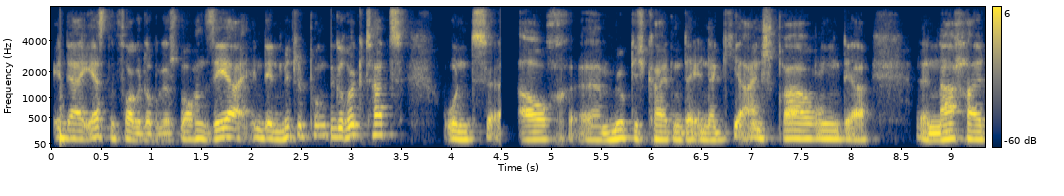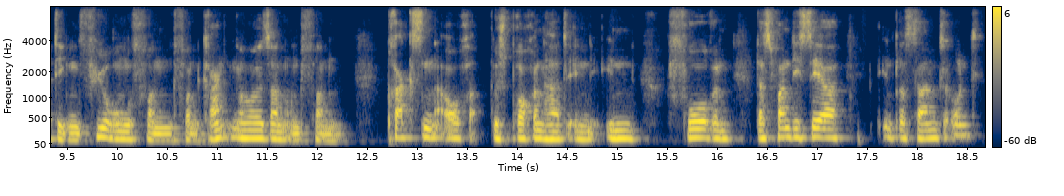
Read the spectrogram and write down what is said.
in der ersten Folge darüber gesprochen, sehr in den Mittelpunkt gerückt hat und äh, auch äh, Möglichkeiten der Energieeinsparung, der äh, nachhaltigen Führung von, von Krankenhäusern und von Praxen auch besprochen hat in, in Foren. Das fand ich sehr interessant und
